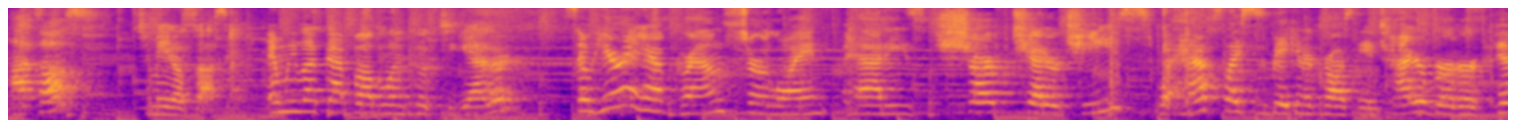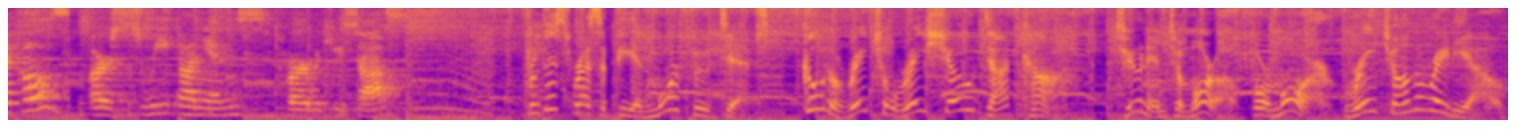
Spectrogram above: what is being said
hot sauce, tomato sauce. And we let that bubble and cook together. So here I have ground sirloin, patties, sharp cheddar cheese, what half slices of bacon across the entire burger, pickles, our sweet onions, barbecue sauce. For this recipe and more food tips, go to rachaelrayshow.com. Tune in tomorrow for more Rach on the Radio.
